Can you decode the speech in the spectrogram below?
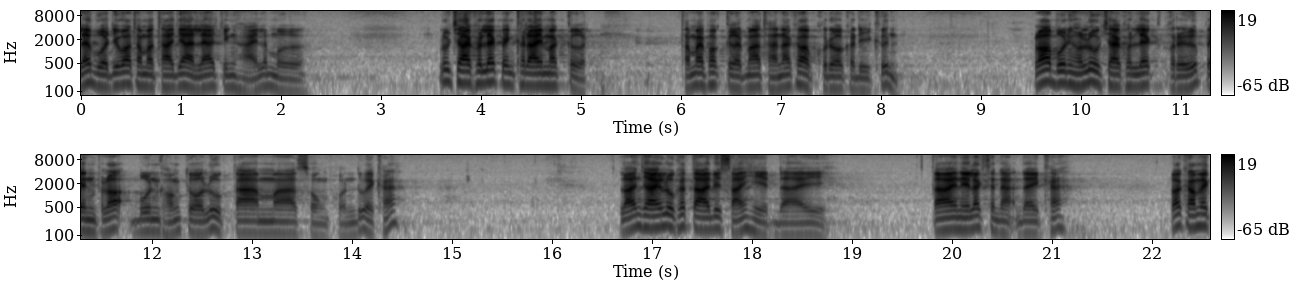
และบวชยุวธรรมทายาทแล้วจึงหายละเมอ ลูกชายคนเล็กเป็นใครมาเกิดทำไมพอเกิดมาฐานะครอบครัวก็ดีขึ้น ราะบุญของลูกชายคนเล็ก หรือเป็นเพราะบุญของตัวลูกตามมาส่งผลด้วยคะหลานชายลูกเขาตายด้วยสาเหตุใด ตายในลักษณะใดคะเพราะคำให้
